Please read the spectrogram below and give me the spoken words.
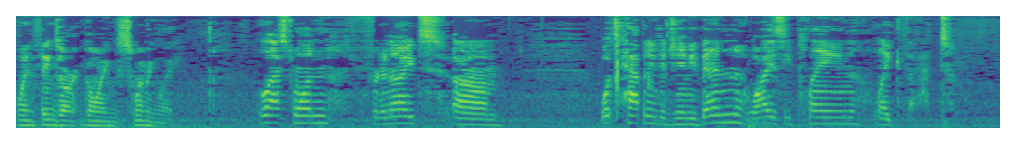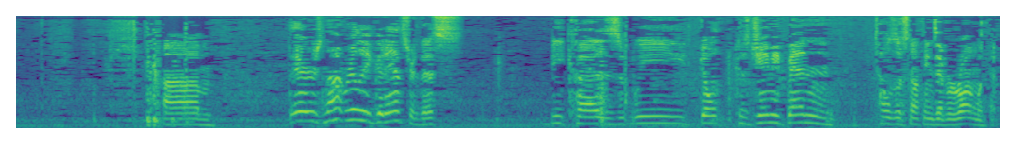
when things aren't going swimmingly. last one for tonight. Um, what's happening to Jamie Benn? Why is he playing like that? Um, there's not really a good answer to this because we don't. Because Jamie Benn tells us nothing's ever wrong with him.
